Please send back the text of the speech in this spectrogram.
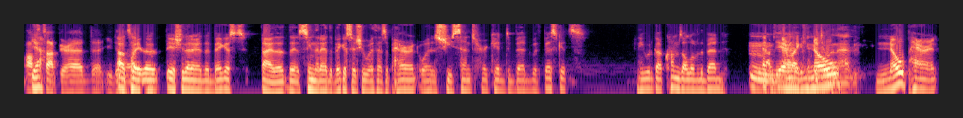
off Yeah. the top of your head, that you did? I'll tell you the, the issue that I had the biggest, uh, the, the scene that I had the biggest issue with as a parent was she sent her kid to bed with biscuits, and he would got crumbs all over the bed. Mm, I'm yeah, like, I can't be no. No parent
